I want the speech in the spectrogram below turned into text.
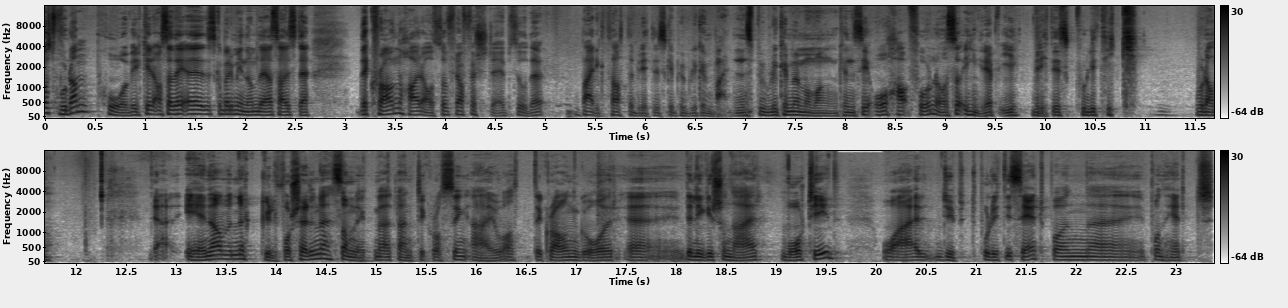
godt. Hvordan påvirker altså det, Jeg skal bare minne om det jeg sa i sted. The Crown har altså fra første episode bergtatt det britiske publikum, verdenspublikummet, må man kunne si, og får nå også inngrep i britisk politikk. Hvordan? Er en av nøkkelforskjellene sammenlignet med Atlantic Crossing er jo at The Crown går eh, Det ligger så nær vår tid og er dypt politisert på en, eh, på en helt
